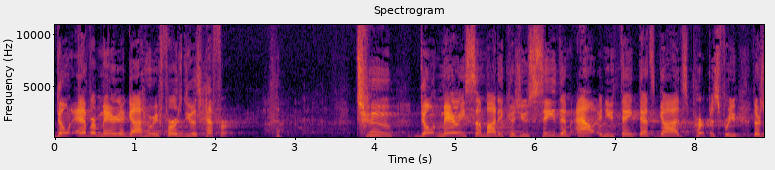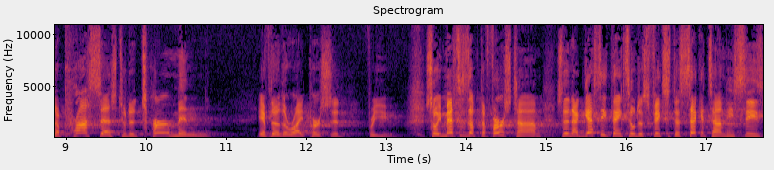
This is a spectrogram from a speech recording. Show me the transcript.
don't ever marry a guy who refers to you as heifer. Two, don't marry somebody because you see them out and you think that's God's purpose for you. There's a process to determine if they're the right person for you. So he messes up the first time. So then I guess he thinks he'll just fix it the second time. He sees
